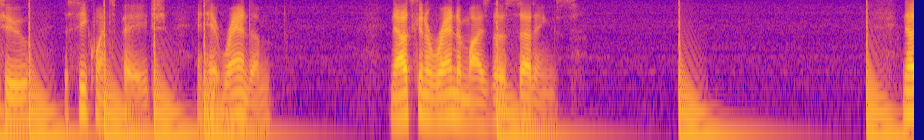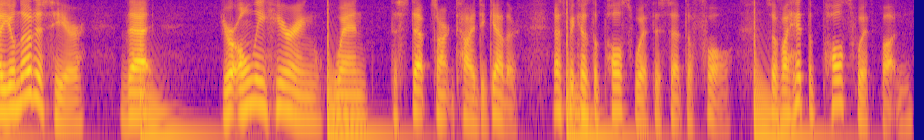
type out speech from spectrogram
to the sequence page and hit random, now it's going to randomize those settings. Now you'll notice here that you're only hearing when the steps aren't tied together. That's because the pulse width is set to full. So if I hit the pulse width button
